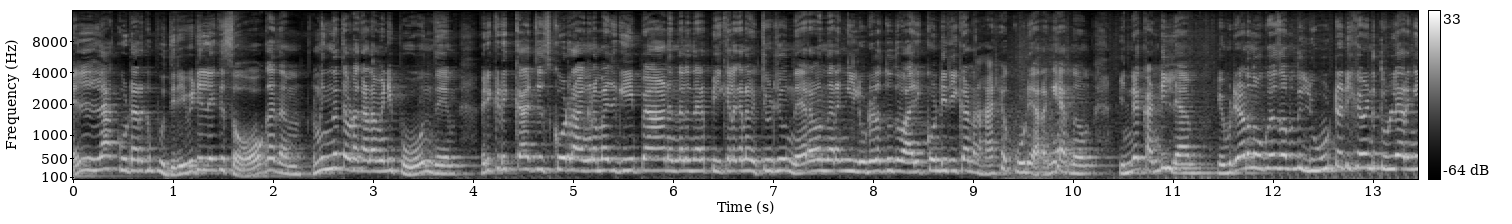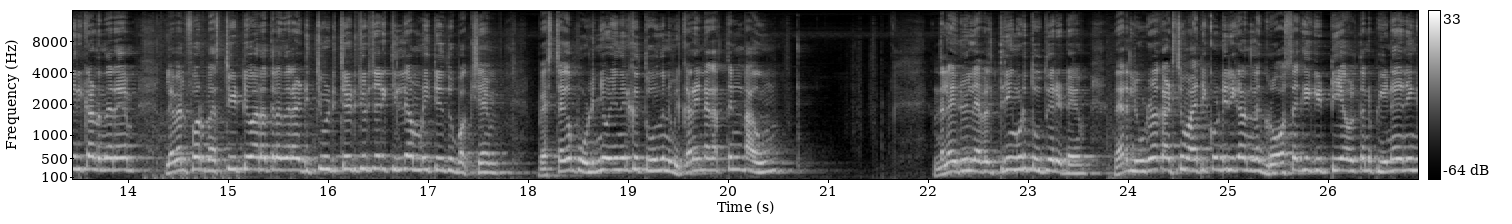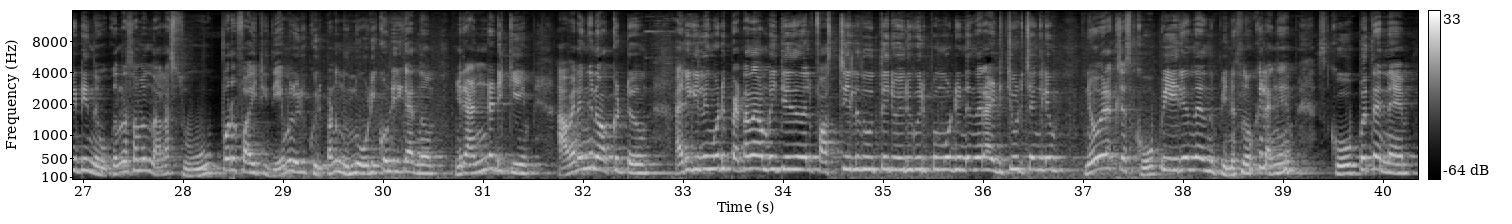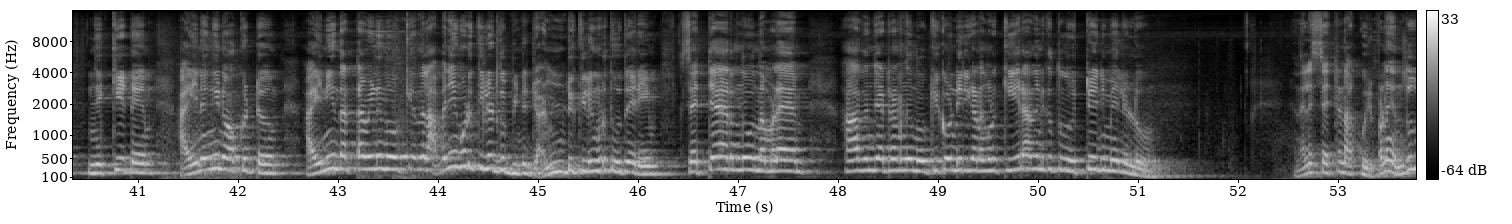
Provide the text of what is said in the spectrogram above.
എല്ലാ കൂട്ടുകാർക്കും പുതിരി വീഡിയോയിലേക്ക് സ്വാഗതം. നമ്മൾ ഇന്നത്തെ ഇവിടെ കാണാൻ വേണ്ടി പോകുന്നത് ഒരു കിടക്കാച്ച് സ്കൂട്ടർ അങ്ങനെ മാച്ച് ഗീപ്പാണ് എന്നാലും നേരെ പീക്കലങ്ങനെ വെച്ചു പിടിച്ചു നേരെ വന്നിറങ്ങി ലൂടെടുത്ത് വാരിക്കൊണ്ടിരിക്കുകയാണ്. ആരോ കൂടി ഇറങ്ങിയായിരുന്നു. പിന്നെ കണ്ടില്ല. എവിടെയാണ് നോക്കുന്ന സമയത്ത് ലൂട്ട് അടിക്കാൻ വേണ്ടി തുള്ളി ഇറങ്ങിയിരിക്കുകയാണ്. നേരെ ലെവൽ ഫോർ ബെസ്റ്റ് കിട്ടി വരത്തില്ല നേരെ അടിച്ചു പിടിച്ച് അടിച്ചു പിടിച്ച് കില്ല് കംപ്ലീറ്റ് ചെയ്തു. പക്ഷേ ബെസ്റ്റൊക്കെ പൊളിഞ്ഞു പോയി എന്ന് എനിക്ക് തോന്നുന്നു. മിക്കവാറും അതിന്റെ അകത്തുണ്ടാവും എന്നാലും ഒരു ലെവൽ ത്രീയും കൂടി തൂത്ത് തരട്ടെ നേരെ ലൂഡോ അടിച്ച് മാറ്റിക്കൊണ്ടിരിക്കുകയാണ്. നല്ല ഗ്രോസ് ഒക്കെ കിട്ടി. അതുപോലെ തന്നെ പീനാനും കിട്ടി. നോക്കുന്ന സമയം നല്ല സൂപ്പർ ഫൈറ്റ് ഇതേപോലെ ഒരു കുരിപ്പണം നിന്ന് ഓടിക്കൊണ്ടിരിക്കുകയായിരുന്നു. രണ്ടടിക്കുകയും രണ്ടടിക്കും അവനങ്ങ് നോക്കിട്ടും അരികിലും കൂടി പെട്ടെന്ന് കംപ്ലീറ്റ് ചെയ്ത് ഫസ്റ്റിൽ തൂത്തി ഒരു കുരിപ്പും കൂടി ഉണ്ട് നേരെ അടിച്ചു പിടിച്ചെങ്കിലും നോ രക്ഷ. സ്കോപ്പ് ഏരിയെന്നായിരുന്നു പിന്നെ നോക്കില്ല അങ്ങ് സ്കോപ്പ് തന്നെ ഞെക്കിയിട്ട് അതിനങ്ങ് നോക്കിട്ടും അതിനെയും തട്ടാൻ വേണ്ടി നോക്കി. എന്നാൽ അവനെയും കൂടി കില്ലെടുത്തു പിന്നെ രണ്ട് കിലും കൂടി തൂത്ത് തരും സെറ്റായിരുന്നു നമ്മളെ ആദ്യം ചേട്ടനാണെങ്കിൽ നോക്കിക്കൊണ്ടിരിക്കണം അങ്ങോട്ട് കീരാന്ന് എനിക്ക് തോന്നുന്നു ഒറ്റ ഇനിമേലുള്ളൂ എന്നാലും സെറ്റാണ് ആ കുരിപ്പണം എന്തോ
